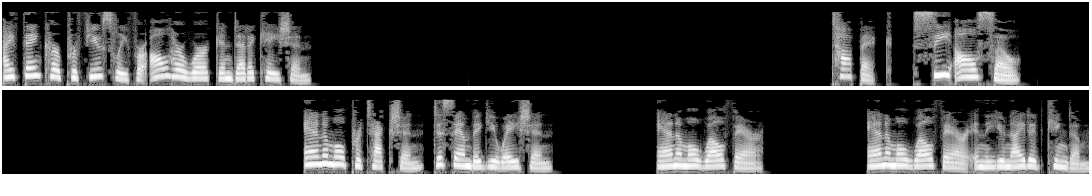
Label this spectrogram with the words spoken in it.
I thank her profusely for all her work and dedication. Topic. See also Animal protection disambiguation Animal welfare Animal welfare in the United Kingdom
